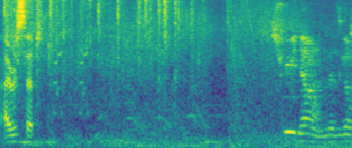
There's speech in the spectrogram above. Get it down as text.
I reset. Three down, let's go.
